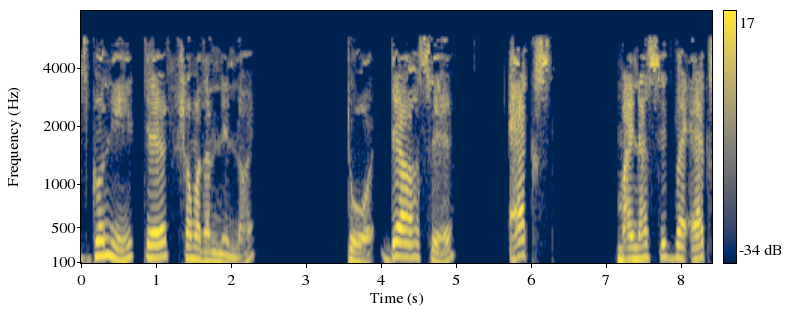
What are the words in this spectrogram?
বীজগণিতের সমাধান নির্ণয়। তো দেওয়া আছে x minus six by x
